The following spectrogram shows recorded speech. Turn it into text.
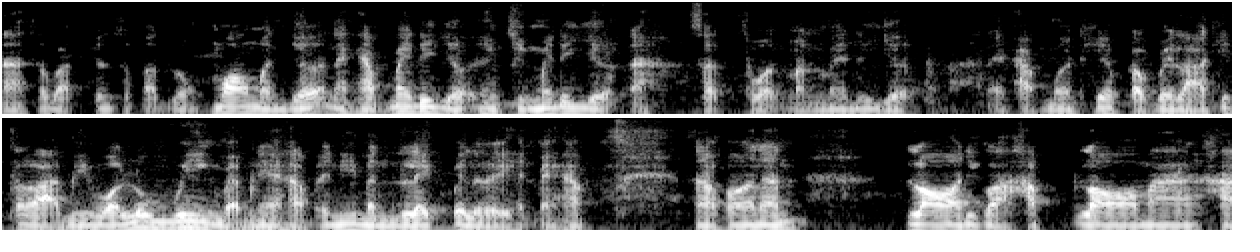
นะสะบัดขึ้นสะบัดลงมองเหมือนเยอะนะครับ ไม่ได้เยอะจริงๆไม่ได้เยอะนะสัดส่วนมันไม่ได้เยอะนะครับเมื่อเทียบกับเวลาที่ตลาดมีวอลลุ่มวิ่งแบบนี้ครับอันนี้มันเล็กไปเลยเห็นไหมครับนะเพราะฉะนั้น รอดีกว่าครับ รอมาหา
